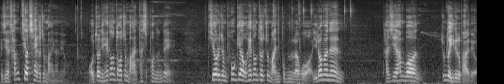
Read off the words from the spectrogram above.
대신에 3티어 차이가 좀 많이 나네요. 어쩐지 헤드헌터가 좀 많다 싶었는데 티어를 좀 포기하고 헤드헌터를 좀 많이 뽑느라고 이러면은 다시 한번 좀 더 이득을 봐야 돼요.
